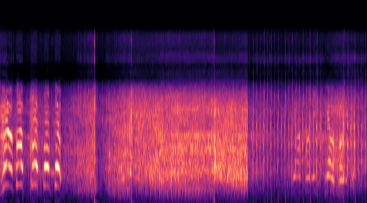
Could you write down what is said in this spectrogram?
Слева, стоп, стоп, стоп, стоп. Слева смотрите, слева смотрите.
